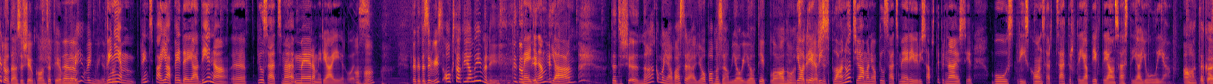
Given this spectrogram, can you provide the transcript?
ierodās ar šiem koncertiem. Arī, viņi, viņi viņiem, principā, jā, pēdējā dienā pilsētas mē, mēram ir jāierodas. Tagad tas ir viss augstākajā līmenī. Mēģinam, jā. Tad š, nākamajā vasarā jau pamazām jau, jau tiek plānots. Jau arī, tiek ja, viss šis... plānots, jā, man jau pilsētas mērija ir viss apstiprinājusi. Ir, būs trīs koncerti 4., 5. un 6. jūlijā. À, tā, kā,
